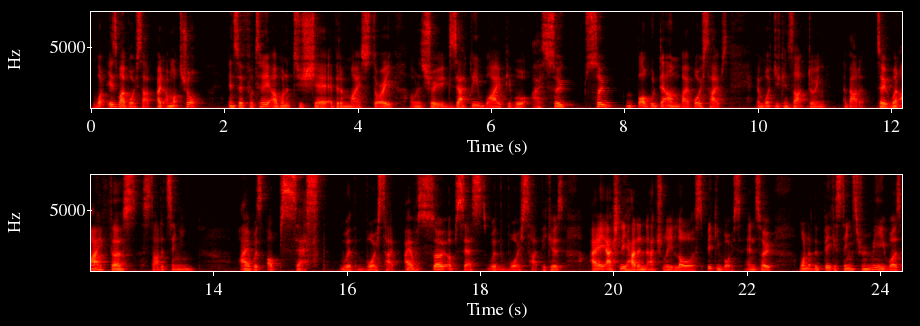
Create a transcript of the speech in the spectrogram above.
what is my voice type? I, I'm not sure. And so for today, I wanted to share a bit of my story. I want to show you exactly why people are so, so boggled down by voice types and what you can start doing about it. So when I first started singing, I was obsessed with voice type. I was so obsessed with voice type because I actually had a naturally lower speaking voice. And so one of the biggest things for me was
